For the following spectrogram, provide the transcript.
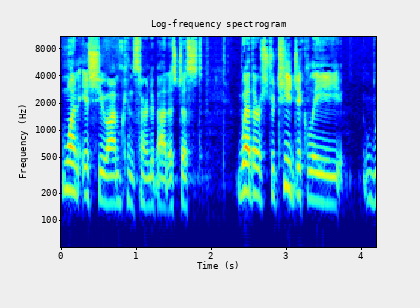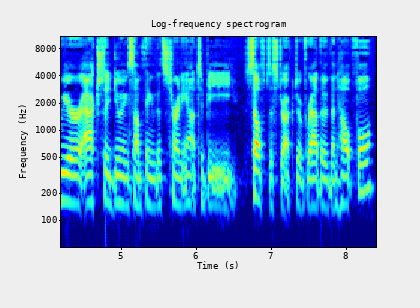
one issue I'm concerned about is just whether strategically we're actually doing something that's turning out to be self-destructive rather than helpful.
